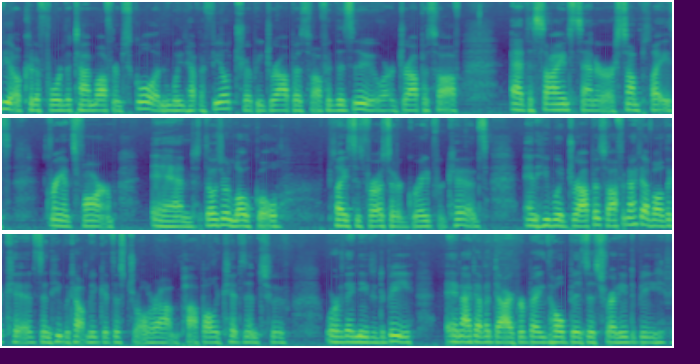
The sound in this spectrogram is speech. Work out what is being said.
you know, could afford the time off from school and we'd have a field trip. He'd drop us off at the zoo or drop us off at the science center or someplace, Grant's Farm. And those are local places for us that are great for kids. And he would drop us off, and I'd have all the kids, and he would help me get the stroller out and pop all the kids into wherever they needed to be. And I'd have a diaper bag, the whole business ready to be,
